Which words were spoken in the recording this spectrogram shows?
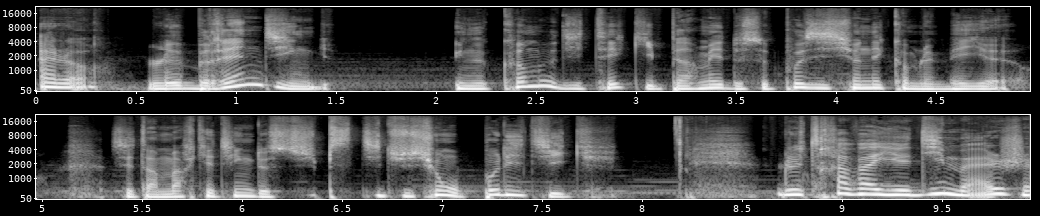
Alors, Le branding, une commodité qui permet de se positionner comme le meilleur. C'est un marketing de substitution au politique. le travail d'image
